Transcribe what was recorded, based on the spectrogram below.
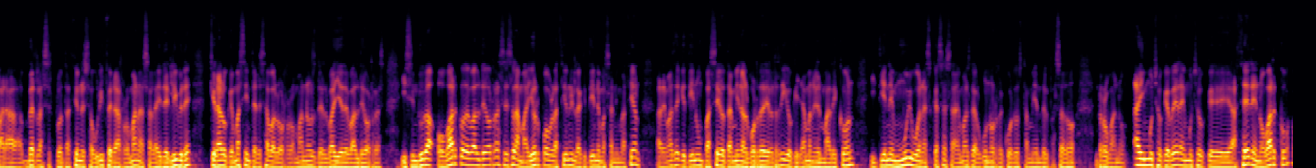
para ver las explotaciones auríferas romanas al aire libre, que era lo que más interesaba a los romanos del Valle de Valdeorras. Y sin duda, Obarco de Valdeorras es la mayor población y la que tiene más animación, además de que tiene un paseo también al borde del río que llaman el Malecón y tiene muy buenas casas, además de algunos recuerdos también del pasado romano. Hay mucho que ver, hay mucho que hacer en Barco.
